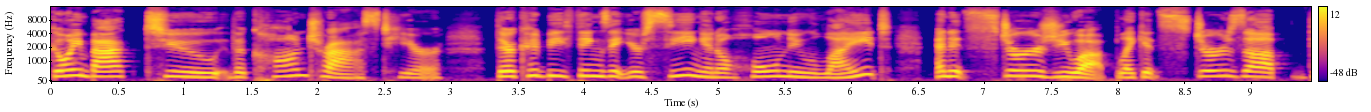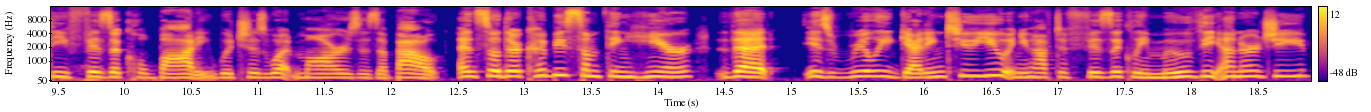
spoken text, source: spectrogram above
going back to the contrast here, there could be things that you're seeing in a whole new light and it stirs you up, like it stirs up the physical body, which is what Mars is about. And so there could be something here that is really getting to you and you have to physically move the energy.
